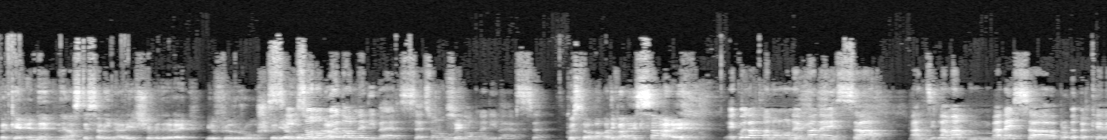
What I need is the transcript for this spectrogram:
perché è ne- nella stessa linea riesci a vedere il fil rouge che li Sì, accomuna. sono due donne diverse, sono due Sì. donne diverse. Questa è la mamma di Vanessa e... E quell'altra no, non è Vanessa, anzi, la ma- mh, Vanessa, proprio perché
